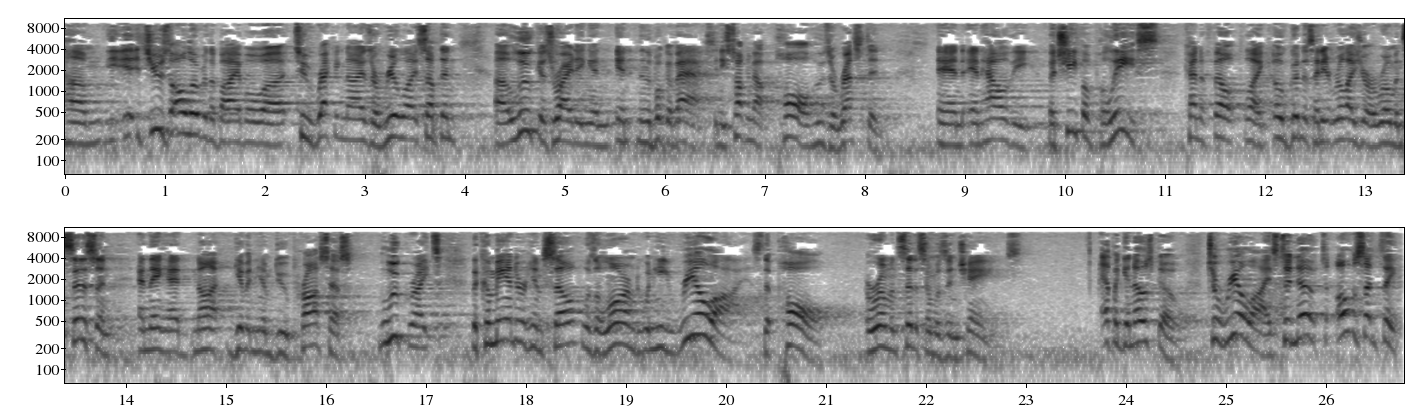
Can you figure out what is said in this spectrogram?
Um, it's used all over the Bible uh, to recognize or realize something. Uh, Luke is writing in, in, in, the book of Acts, and he's talking about Paul, who's arrested, and, and how the, the chief of police kind of felt like, oh goodness, I didn't realize you're a Roman citizen, and they had not given him due process. Luke writes, the commander himself was alarmed when he realized that Paul, a Roman citizen, was in chains. Epiginosko, to realize, to note, to all of a sudden say,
